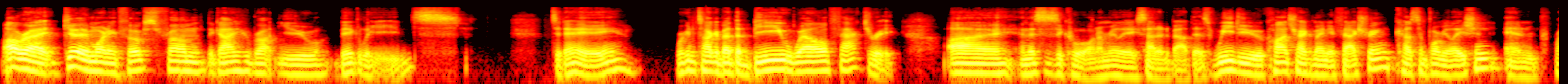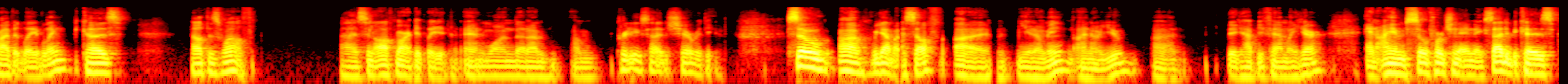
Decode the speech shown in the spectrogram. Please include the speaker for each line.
Speaker 1: All right. Good morning, folks. From the guy who brought you big leads. Today, we're going to talk about the Be Well Factory. Uh, and this is a cool one. I'm really excited about this. We do contract manufacturing, custom formulation, and private labeling because health is wealth. Uh, it's an off-market lead and one that I'm I'm pretty excited to share with you. So uh, we got myself. Uh, you know me. I know you. Uh, big happy family here. And I am so fortunate and excited because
